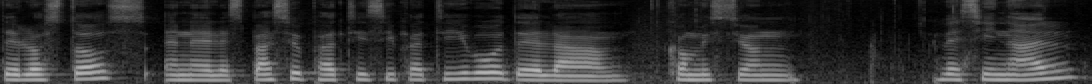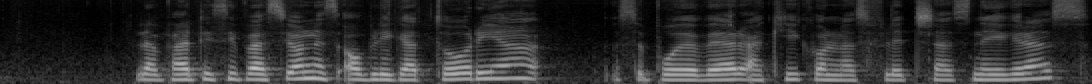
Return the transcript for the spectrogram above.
de los dos, en el espacio participativo de la comisión vecinal la participación es obligatoria, se puede ver aquí con las flechas negras.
